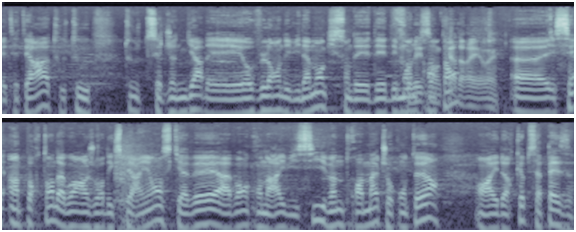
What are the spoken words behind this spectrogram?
etc. Tout, toute cette jeune garde et Hovland évidemment qui sont des, des, moins de 30 ans. c'est important d'avoir un joueur d'expérience qui avait, avant qu'on arrive ici, 23 matchs au compteur. En Ryder Cup, ça pèse.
